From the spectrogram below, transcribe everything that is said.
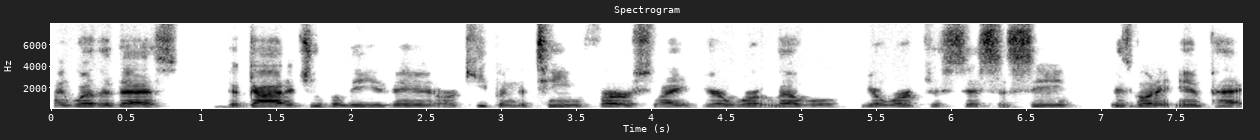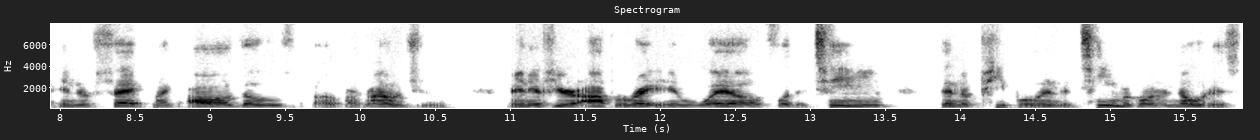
like whether that's the God that you believe in or keeping the team first, like your work level, your work consistency is going to impact and affect like all those uh, around you. And if you're operating well for the team, then the people in the team are going to notice.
